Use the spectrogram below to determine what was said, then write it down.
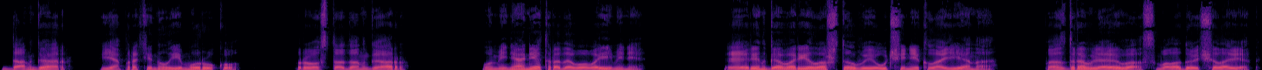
«Дангар». Я протянул ему руку. «Просто Дангар?» «У меня нет родового имени». «Эрин говорила, что вы ученик Лаена. Поздравляю вас, молодой человек.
